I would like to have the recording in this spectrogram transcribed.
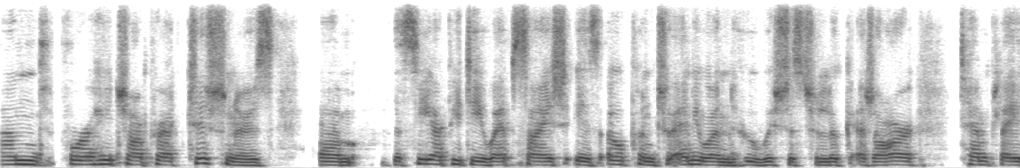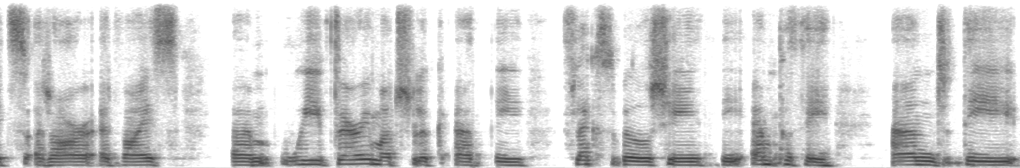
And for HR practitioners, um, the CIPD website is open to anyone who wishes to look at our templates, at our advice. Um, we very much look at the flexibility, the empathy, and the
